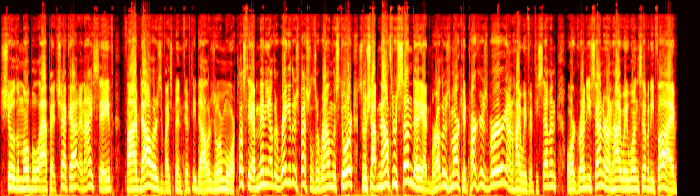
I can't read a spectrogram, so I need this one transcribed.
show the mobile app at checkout, and I save $5 if I spend $50 or more. Plus, they have many other regular specials around the store, so shop now through Sunday at Brothers Market, Parkersburg on Highway 57 or Grundy Center on Highway 175.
